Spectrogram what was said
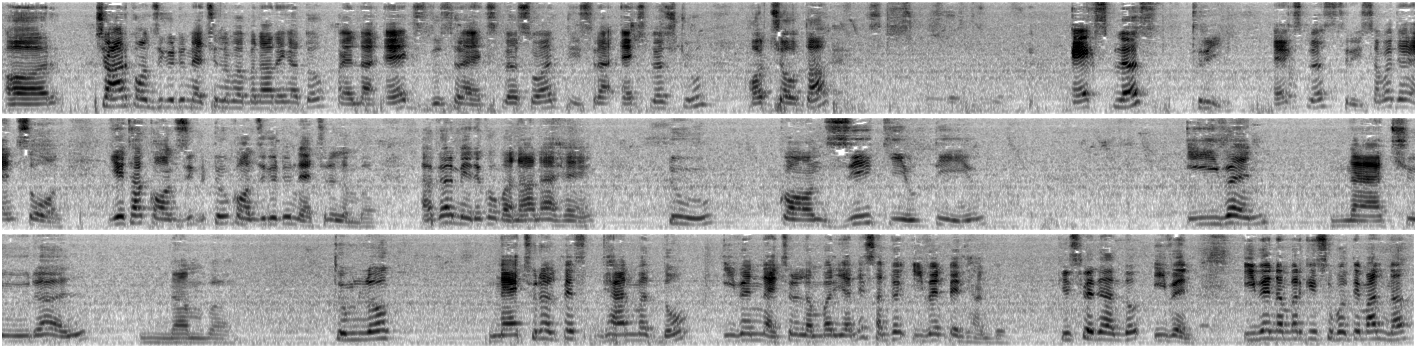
और चार कॉन्जिक्यूटिव नेचुरल नंबर बना रहेगा तो पहला एक्स दूसरा एक्स प्लस वन तीसरा एक्स प्लस टू और चौथा x plus three x plus three समझ है एंड सो ऑन ये था टू कॉन्जिक्यूटिव नेचुरल नंबर अगर मेरे को बनाना है two consecutive even natural number तुम लोग नेचुरल पे ध्यान मत दो इवन नेचुरल नंबर यानी समझो इवन पे ध्यान दो। किस पे ध्यान दो? इवन इवन नंबर किस बोलते मान ना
